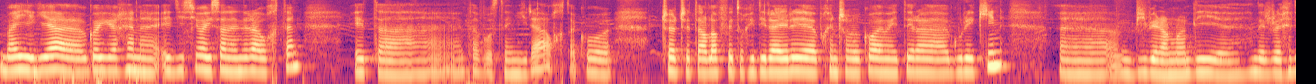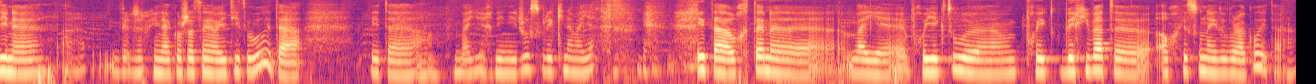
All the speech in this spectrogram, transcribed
Bai, egia, goi garen edizioa izan dira urten, eta, eta bosten gira, ortako txatx eta olaf etorri dira ere prentsaroko emaitera gurekin, uh, bi beran nuardi uh, desberdin, uh, osatzen baititugu, eta eta bai, erdin iru zurekin amaia. eta urten bai, proiektu, proiektu behi bat uh, aurkezu nahi dugulako, eta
